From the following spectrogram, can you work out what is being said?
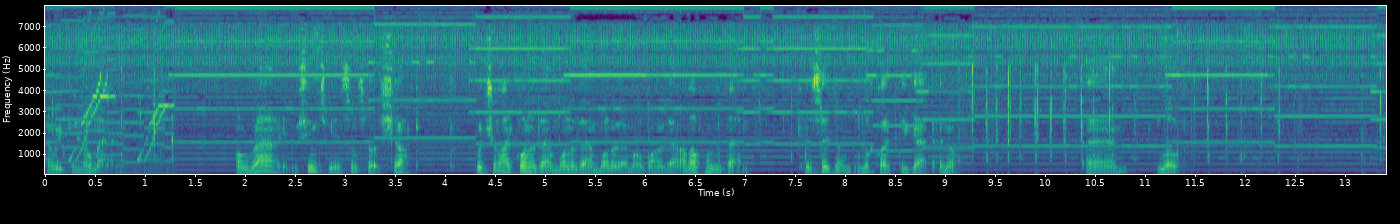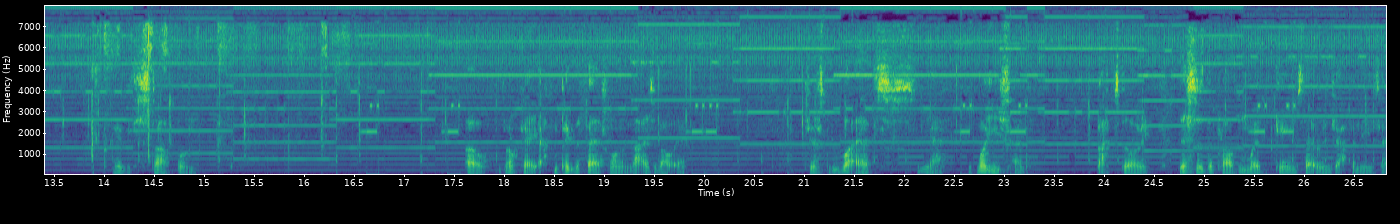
I wait for no man. Alright, we seem to be in some sort of shop. Would you like one of them, one of them, one of them, or one of them? I'll have one of them, because they don't look like they get enough um, love. Maybe start button. Oh, okay, I can pick the first one, and that is about it. Just what else? Yeah, what you said. Backstory. This is the problem with games that are in Japanese. Eh?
